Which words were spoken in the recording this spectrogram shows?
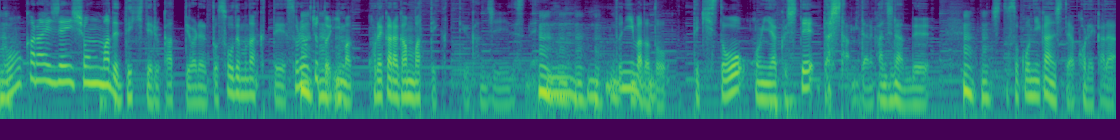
ローカライゼーションまでできてるかって言われるとそうでもなくてそれをちょっと今これから頑張っていくっていう感じですね、うんうん本当に今だとテキストを翻訳して出したみたいな感じなんでうんうん。ちょっとそこに関してはこれから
